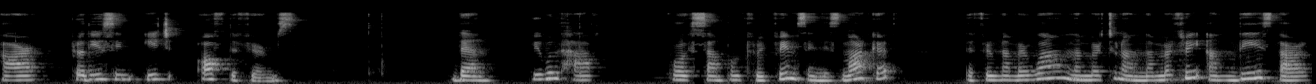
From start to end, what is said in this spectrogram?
are producing each of the firms. Then we will have, for example, three firms in this market, the firm number one, number two, and number three, and these are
